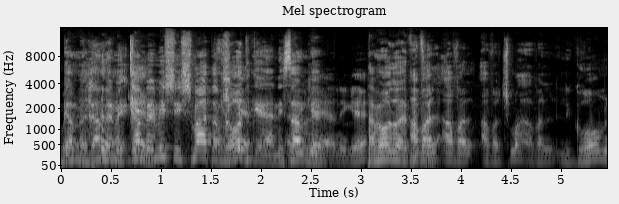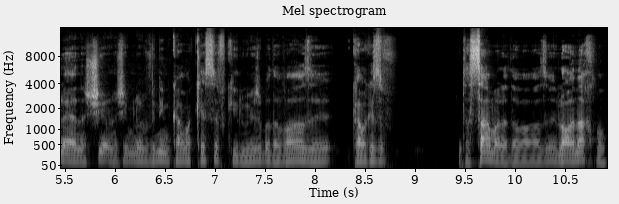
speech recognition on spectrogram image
גם- אה, גם במי- גם כן. במי שישמע אתה מאוד גאה, אני שם אני גאה, לב. אני גאה. אתה מאוד אוהב את אבל, זה. אבל, אבל, תשמע, אבל לגרום לאנשים, אנשים לא מבינים כמה כסף כאילו יש בדבר הזה, כמה כסף אתה שם על הדבר הזה, לא אנחנו,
